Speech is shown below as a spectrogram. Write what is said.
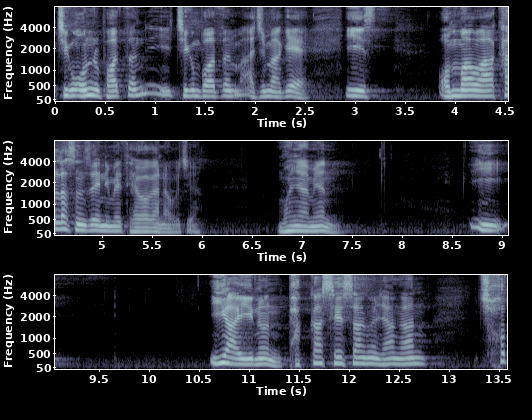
지금 오늘 보았던 이 지금 보았던 마지막에 이 엄마와 칼락 선생님의 대화가 나오죠. 뭐냐면 이, 이 아이는 바깥 세상을 향한 첫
